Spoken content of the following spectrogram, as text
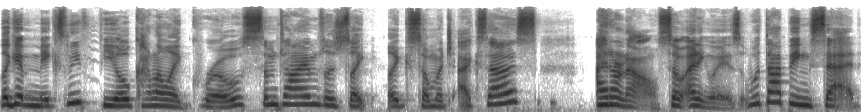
Like it makes me feel kind of like gross sometimes. It's like like so much excess. I don't know. So, anyways, with that being said,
